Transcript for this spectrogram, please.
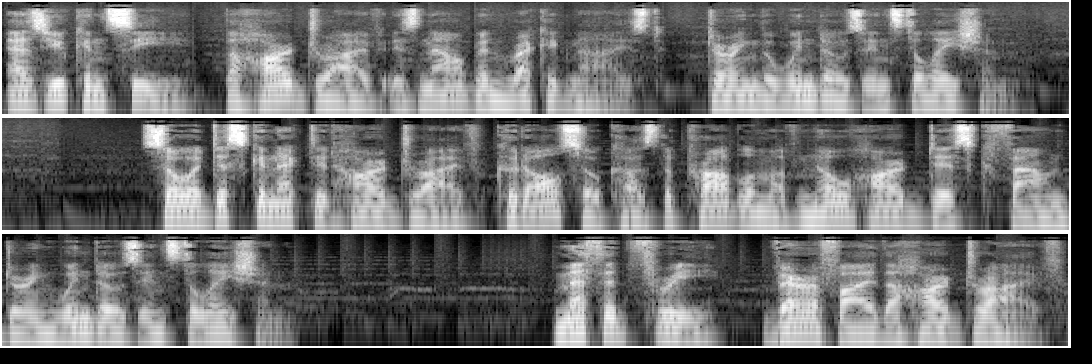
As you can see, the hard drive is now been recognized, during the Windows installation. So a disconnected hard drive could also cause the problem of no hard disk found during Windows installation. Method 3, Verify the hard drive.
